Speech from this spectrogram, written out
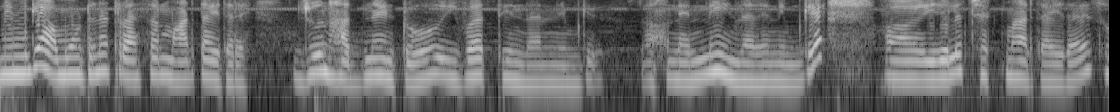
ನಿಮಗೆ ಅಮೌಂಟನ್ನು ಟ್ರಾನ್ಸ್ಫರ್ ಮಾಡ್ತಾ ಇದ್ದಾರೆ. ಜೂನ್ ಹದಿನೆಂಟು, ಇವತ್ತಿಂದ ನಿಮಗೆ ನಿನ್ನೆಯಿಂದಲೇ ನಿಮಗೆ ಇದೆಲ್ಲ ಚೆಕ್ ಮಾಡ್ತಾ ಇದ್ದಾರೆ. ಸೊ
